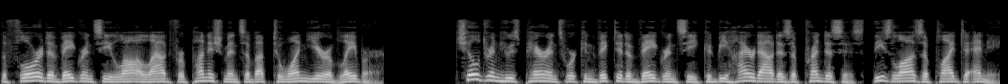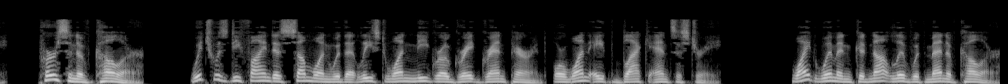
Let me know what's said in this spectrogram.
The Florida vagrancy law allowed for punishments of up to one year of labor. Children whose parents were convicted of vagrancy could be hired out as apprentices. These laws applied to any person of color, which was defined as someone with at least one Negro great grandparent, or one eighth black ancestry. White women could not live with men of color.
